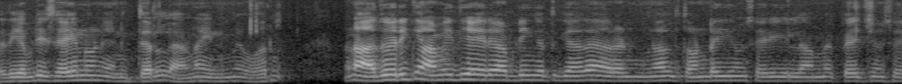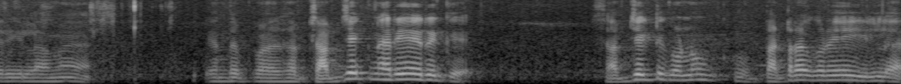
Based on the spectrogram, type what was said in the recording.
அது எப்படி செய்யணும்னு எனக்கு தெரில ஆனால் இனிமேல் வரும். ஆனால் அது வரைக்கும் அமைதியாயிரு அப்படிங்கிறதுக்காக தான் ரெண்டு மூணு நாள் தொண்டையும் சரியில்லாமல் பேச்சும் சரியில்லாமல் எந்த சப்ஜெக்ட் நிறைய இருக்குது சப்ஜெக்ட்டுக்கு ஒன்றும் பற்றாக்குறையே இல்லை.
